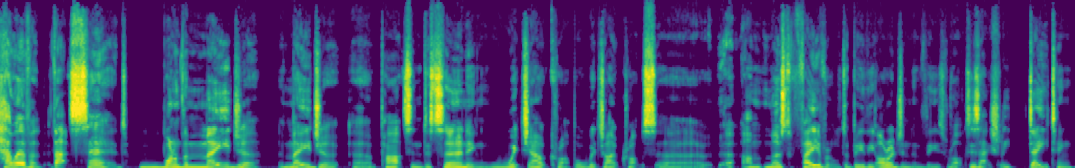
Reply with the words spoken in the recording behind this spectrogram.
However, that said, one of the major major uh, parts in discerning which outcrop or which outcrops uh, are most favourable to be the origin of these rocks is actually dating.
